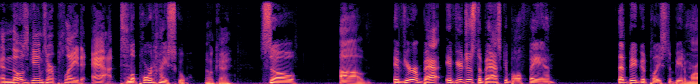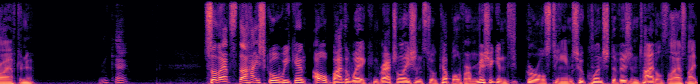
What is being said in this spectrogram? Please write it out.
And those games are played at. Laporte High School. Okay. So, um, if you're a ba- if you're just a basketball fan, that'd be a good place to be tomorrow afternoon. Okay. So that's the high school weekend. Oh, by the way, congratulations to a couple of our Michigan girls teams who clinched division titles last night.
